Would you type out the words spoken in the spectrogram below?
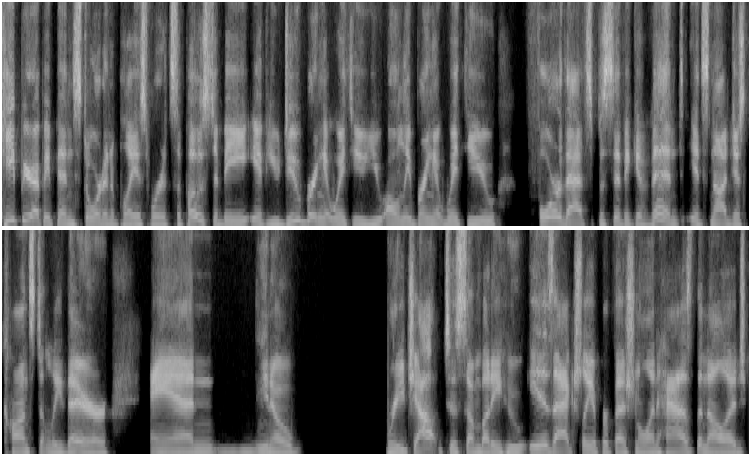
Keep your epipen stored in a place where it's supposed to be. If you do bring it with you you only bring it with you for that specific event. It's not just constantly there and you know reach out to somebody who is actually a professional and has the knowledge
